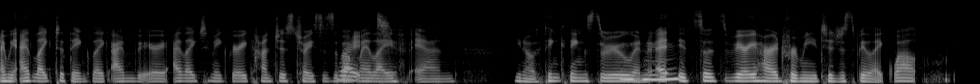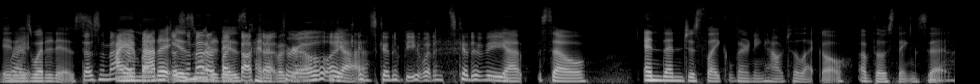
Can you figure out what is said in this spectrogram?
I mean, I'd like to think like I'm very I like to make very conscious choices about my life and you know, think things through and Mhm. it, it's so it's very hard for me to just be like, well, it is Right. what it is. doesn't matter I am not I, a is what it is it I is thought kind of a through girl. like yeah. it's gonna be what it's gonna be Yep. So and then just like learning how to let go of those things that yeah.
